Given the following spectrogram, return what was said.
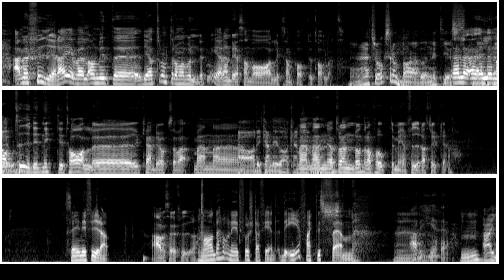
Nej men fyra är väl om det inte, jag tror inte de har vunnit mer än det som var liksom på 80-talet. Ja, Jag tror också de bara har vunnit just Eller, den eller något tidigt 90-tal eh, kan det också varit. Men, eh, Ja, det kan det ju vara kanske. men, men jag tror ändå inte de får ihop det mer än fyra stycken. Säger ni fyra? Ja vi säger fyra. Ja, där har ni ett första fel. Det är faktiskt fem. Ja det är det. Aj!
